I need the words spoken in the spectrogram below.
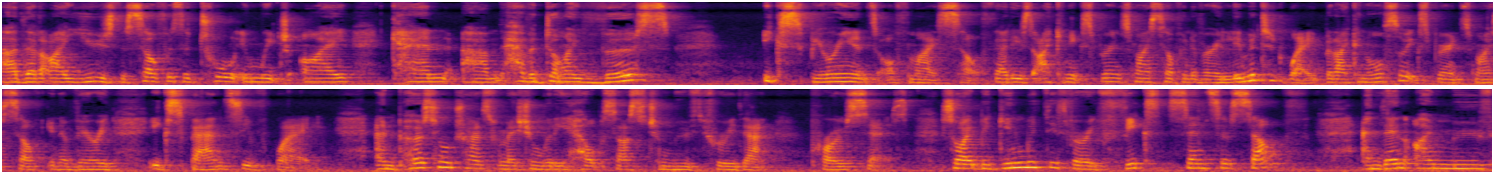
uh, that I use. The self is a tool in which I can um, have a diverse experience of myself. That is, I can experience myself in a very limited way, but I can also experience myself in a very expansive way. And personal transformation really helps us to move through that process. So I begin with this very fixed sense of self, and then I move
